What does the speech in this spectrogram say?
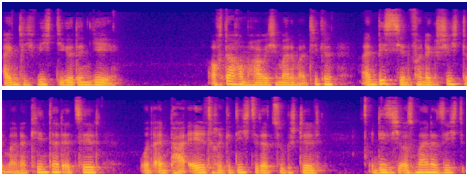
eigentlich wichtiger denn je. Auch darum habe ich in meinem Artikel ein bisschen von der Geschichte meiner Kindheit erzählt und ein paar ältere Gedichte dazu gestellt, die sich aus meiner Sicht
